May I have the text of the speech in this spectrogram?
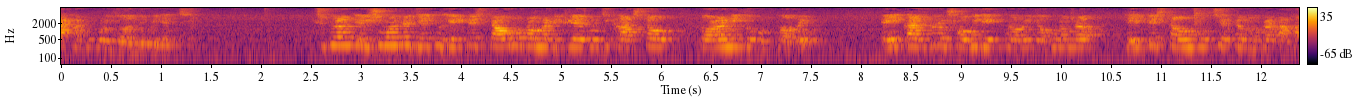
এক হাঁটু করে জল জমে যাচ্ছে। সুতরাং এই সময়টা যেহেতু হেরিটেজ টাউন ওটা আমরা ডিক্লেয়ার করছি, কাজটাও ত্বরান্বিত করতে হবে। এই কাজগুলো সবই দেখতে হবে। যখন আমরা হেরিটেজ টাউন করছি, একটা মোটা টাকা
